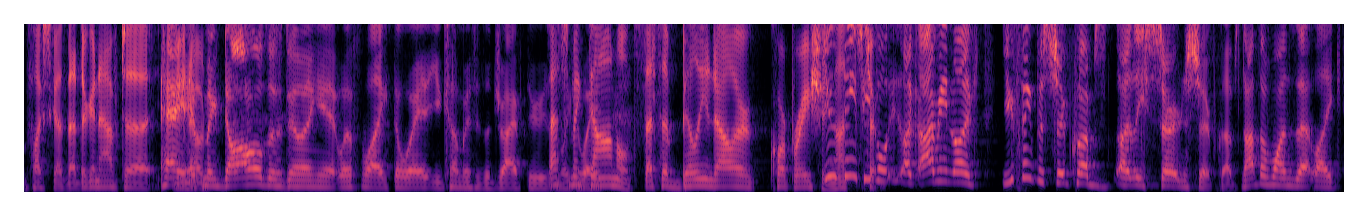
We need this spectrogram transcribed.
plexiglass that they're gonna have to. Hey, you know, if McDonald's is doing it with like the way that you come in through the drive-throughs, that's and, like, the way- McDonald's. That's a billion dollar corporation. Do you think strip- people like? I mean, like, you think the strip clubs, or at least certain strip clubs, not the ones that like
